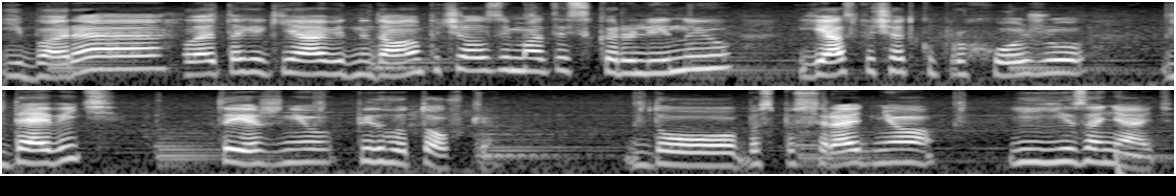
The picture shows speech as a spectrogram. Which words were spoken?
і баре. Але так як я віднедавна почала займатися Кароліною, я спочатку проходжу 9 тижнів підготовки до безпосередньо її занять.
